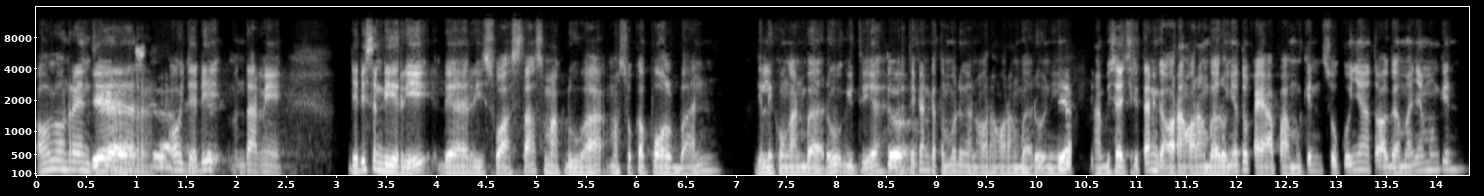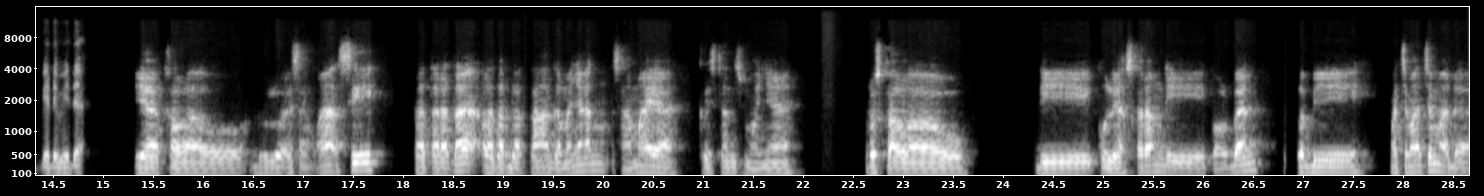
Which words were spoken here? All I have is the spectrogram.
Oh Lone Ranger. Yes, oh Ranger. jadi bentar nih. Jadi sendiri dari swasta SMAK 2 masuk ke Polban di lingkungan baru gitu ya. Tuh. Berarti kan ketemu dengan orang-orang baru nih. Ya. Nah bisa ceritain nggak orang-orang barunya tuh kayak apa? Mungkin sukunya atau agamanya mungkin beda-beda? Ya kalau dulu SMA sih rata-rata latar belakang agamanya kan sama ya, Kristen semuanya. Terus kalau di kuliah sekarang di Polban lebih macam-macam ada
